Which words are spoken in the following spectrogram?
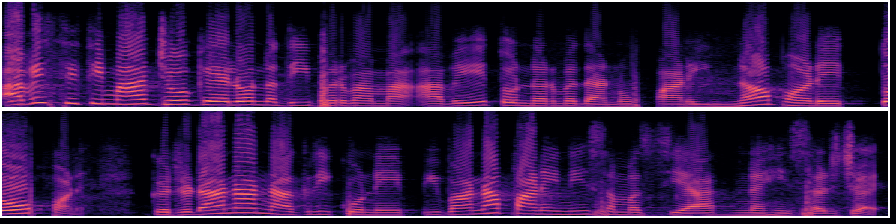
આવી સ્થિતિમાં જો ગેલો નદી ભરવામાં આવે તો નર્મદાનું પાણી ન મળે તો પણ ગઢડાના નાગરિકોને પીવાના પાણીની સમસ્યા નહીં સર્જાય.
